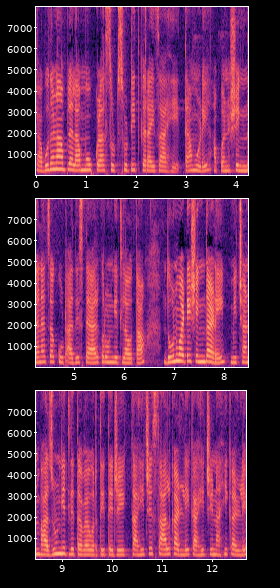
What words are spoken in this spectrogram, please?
साबुदाणा आपल्याला मोकळा सुटसुटीत करायचा आहे. त्यामुळे आपण शेंगदाण्याचा कूट आधीच तयार करून घेतला होता. दोन वाटी शेंगदाणे मी छान भाजून घेतले तव्यावरती. त्याचे काहीचे साल काढले काहीचे नाही काढले.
